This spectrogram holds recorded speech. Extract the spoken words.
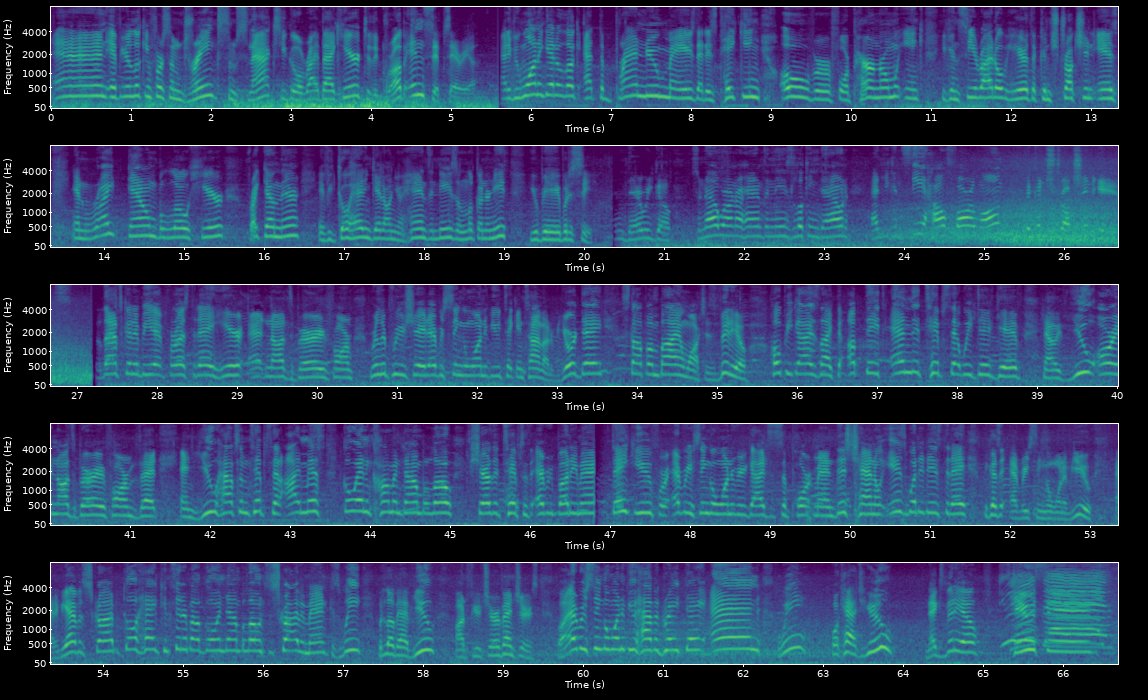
And if you're looking for some drinks, some snacks, you go right back here to the grub and sips area. And if you want to get a look at the brand new maze that is taking over for Paranormal Inc., you can see right over here the construction is. And right down below here, right down there, if you go ahead and get on your hands and knees and look underneath, you'll be able to see. And there we go. So now we're on our hands and knees looking down, and you can see how far along the construction is that's going to be it for us today here at Knott's Berry Farm. Really appreciate every single one of you taking time out of your day, stopping by and watch this video. Hope you guys like the updates and the tips that we did give. Now, if you are a Knott's Berry Farm vet and you have some tips that I missed, go ahead and comment down below. Share the tips with everybody, man. Thank you for every single one of your guys' support, man. This channel is what it is today because of every single one of you. And if you haven't subscribed, go ahead, consider about going down below and subscribing, man, because we would love to have you on future adventures. Well, every single one of you have a great day, and we will catch you next video. Deuces! Deuces!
